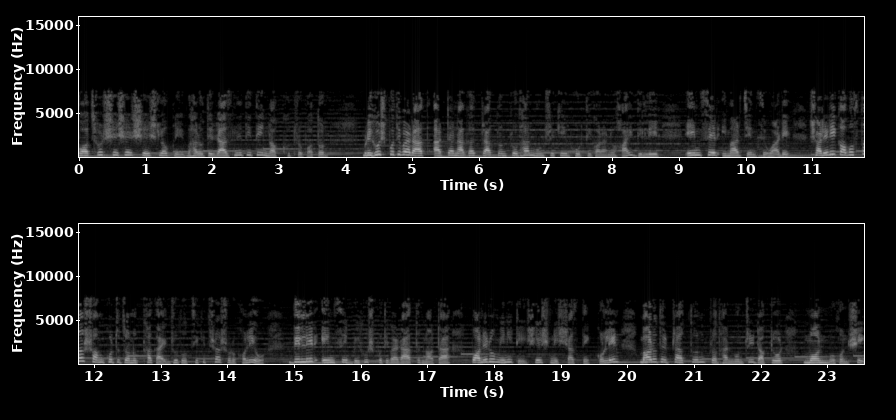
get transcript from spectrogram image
বছর শেষের শেষ লগ্নে ভারতের রাজনীতিতে নক্ষত্র পতন বৃহস্পতিবার রাত আটটা নাগাদ প্রাক্তন প্রধানমন্ত্রীকে ভর্তি করানো হয় দিল্লির এইমসের ইমার্জেন্সি ওয়ার্ডে। শারীরিক অবস্থা সংকটজনক থাকায় দ্রুত চিকিৎসা শুরু হলেও দিল্লির এইমসে বৃহস্পতিবার রাত নটা পনেরো মিনিটে শেষ নিঃশ্বাস ত্যাগ করলেন ভারতের প্রাক্তন প্রধানমন্ত্রী ড. মনমোহন সিং।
